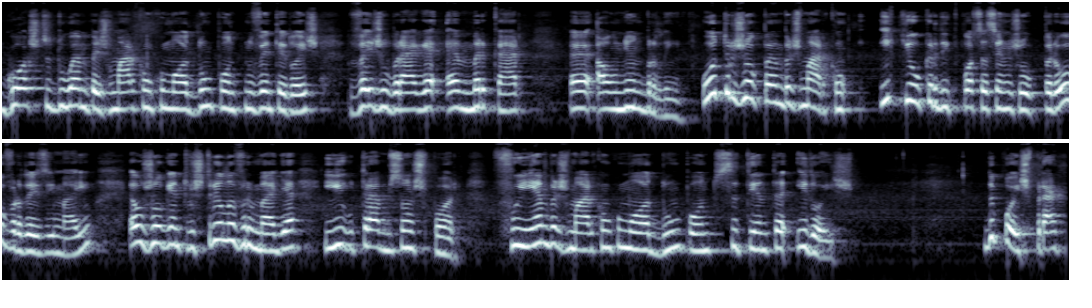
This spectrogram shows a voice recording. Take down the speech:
gosto do ambas marcam com modo de 1.92. Vejo o Braga a marcar uh, a União de Berlim. Outro jogo para ambas marcam e que eu acredito que possa ser um jogo para over 2,5 é o jogo entre o Estrela Vermelha e o Trabzonspor. Fui ambas marcam com modo de 1.72. Depois, para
